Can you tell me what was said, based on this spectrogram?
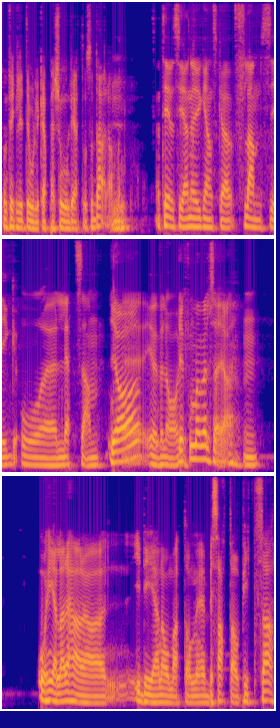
de fick lite olika personlighet och sådär. Ja, Tv-serien är ju ganska flamsig och eh, lättsam Ja, eh, överlag. det får man väl säga. Mm. Och hela det här uh, idén om att de är besatta av pizza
